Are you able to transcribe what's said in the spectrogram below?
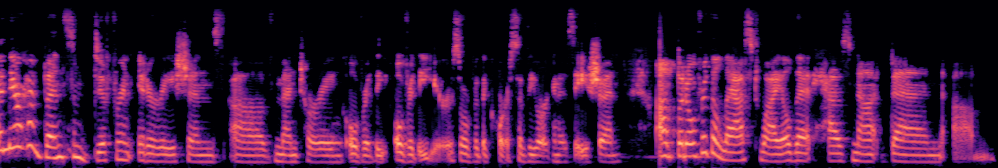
and there have been some different iterations of mentoring over the over the years over the course of the organization um, but over the last while that has not been um,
